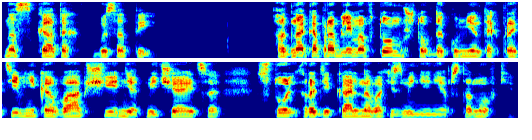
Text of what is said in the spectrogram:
на скатах высоты Однако проблема в том, что в документах противника вообще не отмечается столь радикального изменения обстановки.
